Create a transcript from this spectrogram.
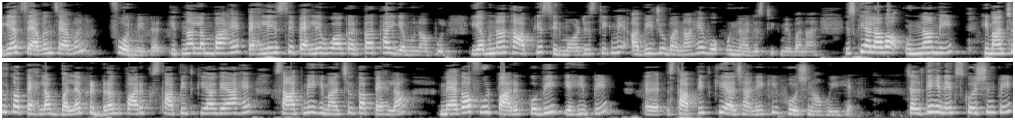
या सेवन सेवन फोर मीटर इतना लंबा है, पहले इससे पहले हुआ करता था यमुना पुल। यमुना था आपके सिरमौर डिस्ट्रिक्ट में, अभी जो बना है वो उन्ना डिस्ट्रिक्ट में बना है। इसके अलावा उन्ना में हिमाचल का पहला बलक ड्रग पार्क स्थापित किया गया है। साथ में हिमाचल का पहला मेगा फ़ूड पार्क को भी यहीं पे स्थापित किया जाने की घोषणा हुई है। चलते हैं नेक्स्ट क्वेश्चन पे।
